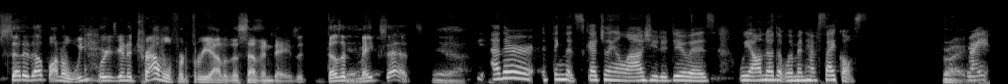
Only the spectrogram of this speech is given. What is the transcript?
set it up on a week where you're going to travel for three out of the seven days. It doesn't yeah. make sense. Yeah. The other thing that scheduling allows you to do is we all know that women have cycles. Right. Right.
